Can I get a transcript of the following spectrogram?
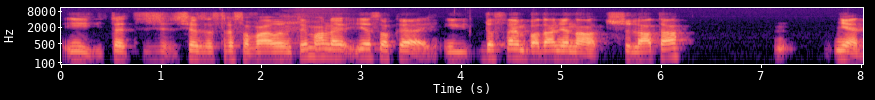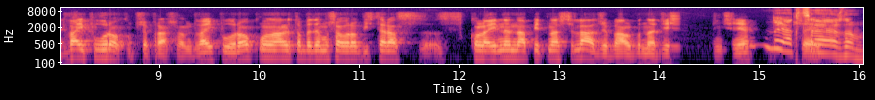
i te, się zestresowałem tym, ale jest okej. I dostałem badania na 3 lata. Nie, 2,5 roku, przepraszam. 2,5 roku, no ale to będę musiał robić teraz kolejne na 15 lat, żeby albo na 10, nie? No jak Cześć. chcesz, no,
